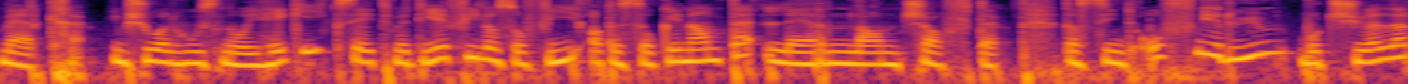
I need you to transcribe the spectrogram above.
merken können. Im Schulhaus Neuhegi sieht man diese Philosophie an den sogenannten Lernlandschaften. Das sind offene Räume, wo die Schüler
